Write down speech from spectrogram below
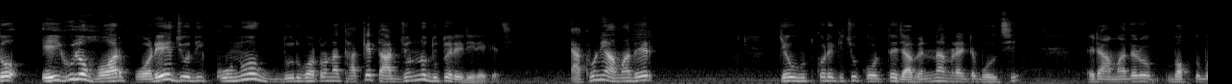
তো এইগুলো হওয়ার পরে যদি কোনো দুর্ঘটনা থাকে, তার জন্য দুটো রেডি রেখেছি। এখনই আমাদের কেউ হুট করে কিছু করতে যাবেন না, আমরা এটা বলছি। এটা আমাদেরও বক্তব্য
